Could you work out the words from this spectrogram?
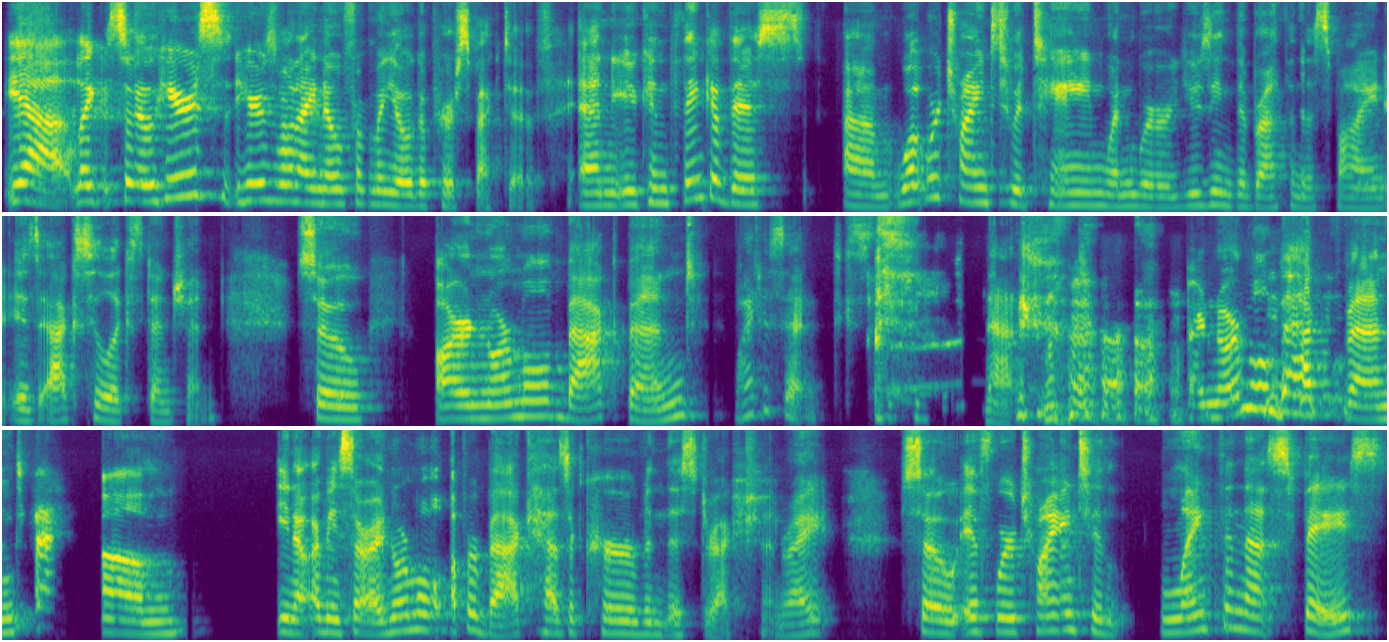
Yeah, like so here's here's what I know from a yoga perspective. And you can think of this um, what we're trying to attain when we're using the breath and the spine is axial extension. So our normal back bend, why does that I keep doing that? Our normal back bend, um, you know, I mean, sorry, our normal upper back has a curve in this direction, right? So if we're trying to lengthen that space,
